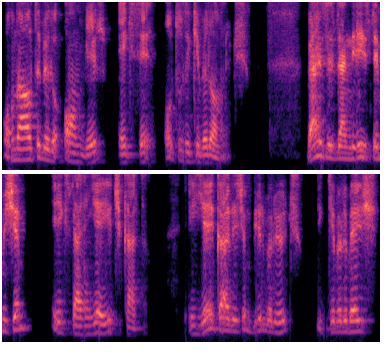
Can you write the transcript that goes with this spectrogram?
16 bölü 11 eksi 32 bölü 13. Ben sizden ne istemişim? X'ten Y'yi çıkartın. E, Y kardeşim 1 bölü 3, 2 bölü 5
